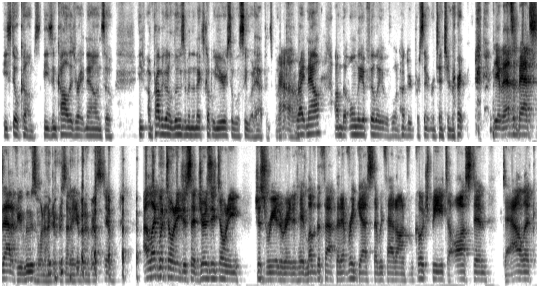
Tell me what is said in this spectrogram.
he still comes. He's in college right now, and so he, I'm probably going to lose him in the next couple years. So we'll see what happens. But Uh-oh. right now, I'm the only affiliate with 100% retention rate. yeah, but that's a bad stat if you lose 100% of your members too. I like what Tony just said. Jersey Tony just reiterated, "Hey, love the fact that every guest that we've had on, from Coach B to Austin to Alec."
